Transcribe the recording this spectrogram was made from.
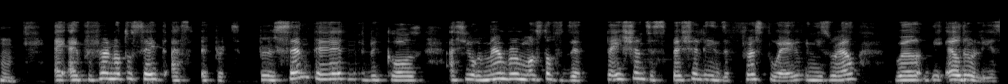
I, I prefer not to say it as a per- percentage because, as you remember, most of the patients, especially in the first wave in Israel, were the elderlies,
